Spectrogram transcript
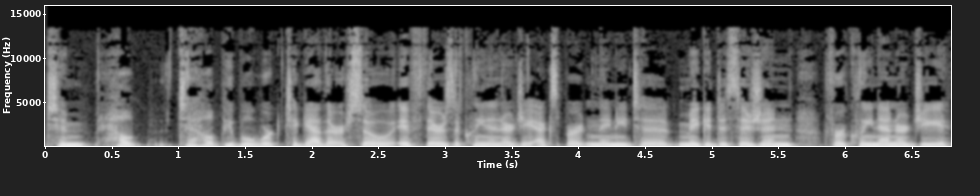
to help to help people work together. So if there's a clean energy expert and they need to make a decision for clean energy,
